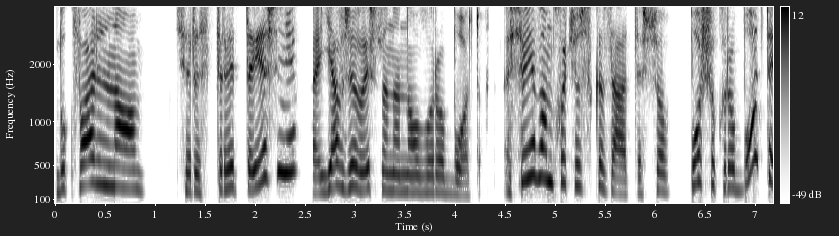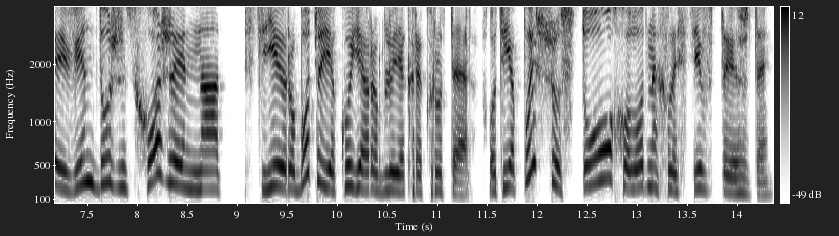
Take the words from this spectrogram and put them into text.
буквально. Через три тижні е, я вже вийшла на нову роботу. Що я вам хочу сказати? Що пошук роботи він дуже схожий на з тією роботою, яку я роблю як рекрутер. От я пишу 100 холодних листів в тиждень.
